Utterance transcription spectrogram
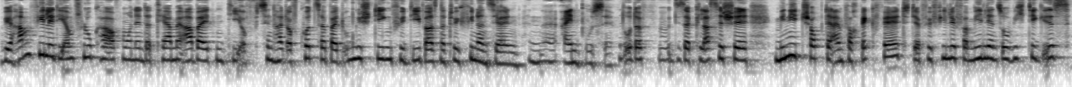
Wir haben viele, die am Flughafen und in der Therme arbeiten, die auf, sind halt auf Kurzarbeit umgestiegen. Für die war es natürlich finanziell eine äh, Einbuße. Oder dieser klassische Minijob, der einfach wegfällt, der für viele Familien so wichtig ist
